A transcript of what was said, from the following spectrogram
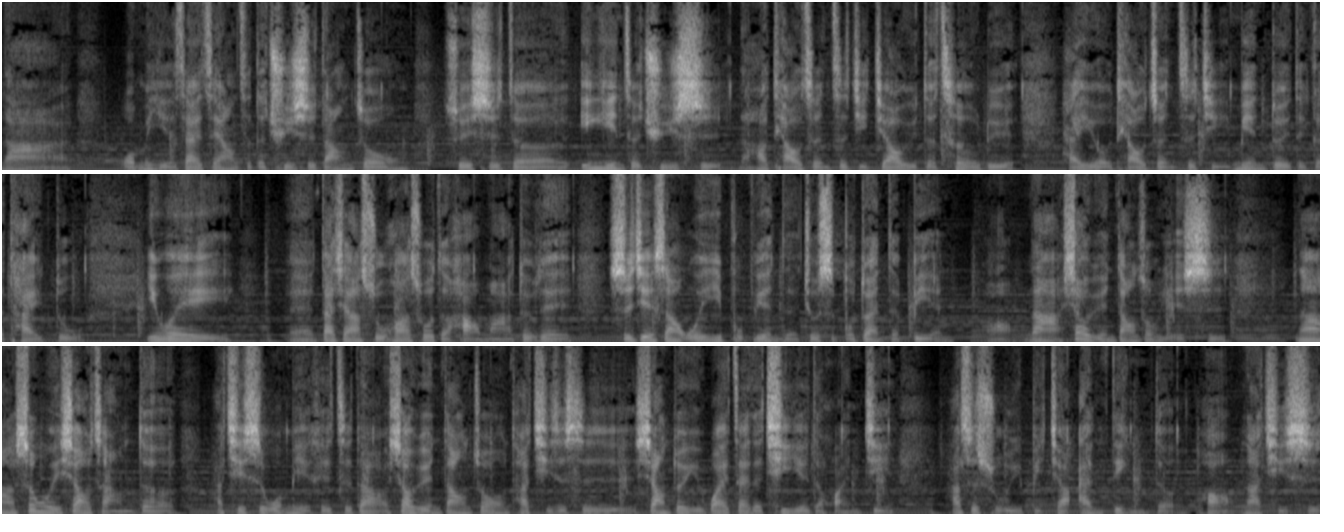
那我们也在这样子的趋势当中，随时的因应着趋势，然后调整自己教育的策略，还有调整自己面对的一个态度，因为。呃，大家俗话说得好嘛，对不对？世界上唯一不变的就是不断的变啊、哦。那校园当中也是。那身为校长的他，其实我们也可以知道，校园当中他其实是相对于外在的企业的环境，它是属于比较安定的。哈、那其实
